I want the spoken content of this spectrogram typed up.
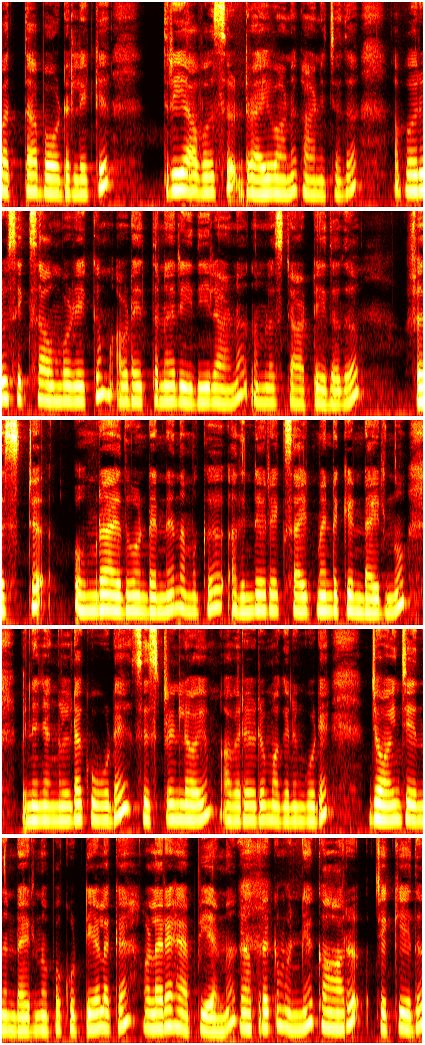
ബത്ത ബോർഡറിലേക്ക് ത്രീ അവേഴ്സ് ഡ്രൈവാണ് കാണിച്ചത്. അപ്പോൾ ഒരു സിക്സ് ആകുമ്പോഴേക്കും അവിടെ എത്തുന്ന രീതിയിലാണ് നമ്മൾ സ്റ്റാർട്ട് ചെയ്തത്. ഫസ്റ്റ് ഉംറ ആയതുകൊണ്ട് തന്നെ നമുക്ക് അതിന്റെ ഒരു എക്സൈറ്റ്മെന്റ് ഒക്കെ ഉണ്ടായിരുന്നു. പിന്നെ ഞങ്ങളുടെ കൂടെ സിസ്റ്റർ ഇൻ ലോയും അവരെ ഒരു മകനും കൂടെ ജോയിൻ ചെയ്യുന്നുണ്ടായിരുന്നു. അപ്പോൾ കുട്ടികളൊക്കെ വളരെ ഹാപ്പിയാണ് യാത്രയ്ക്ക് മുന്നേ കാറ് ചെക്ക് ചെയ്ത്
